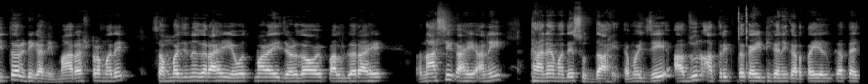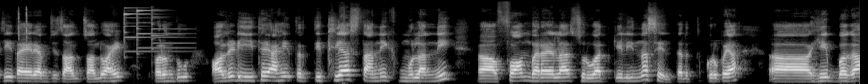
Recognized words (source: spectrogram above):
इतर ठिकाणी महाराष्ट्रामध्ये संभाजीनगर आहे यवतमाळ आहे जळगाव आहे पालघर आहे नाशिक आहे आणि ठाण्यामध्ये सुद्धा आहे. त्यामुळे जे अजून अतिरिक्त काही ठिकाणी करता येईल का त्याची तयारी आमची चालू चालू आहे. परंतु ऑलरेडी इथे आहे तर तिथल्या स्थानिक मुलांनी फॉर्म भरायला सुरुवात केली नसेल तर कृपया हे बघा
